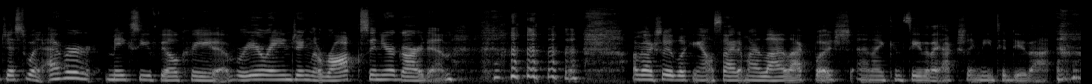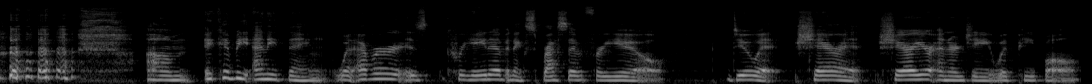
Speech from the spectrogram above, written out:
just whatever makes you feel creative. Rearranging the rocks in your garden. I'm actually looking outside at my lilac bush and I can see that I actually need to do that. um, it could be anything, whatever is creative and expressive for you do it, share it, share your energy with people.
